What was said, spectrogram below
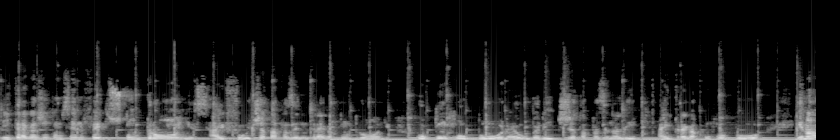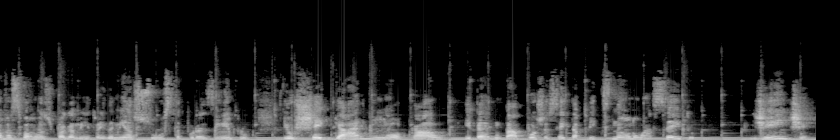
entregas já estão sendo feitas com drones. A iFood já está fazendo entrega com drone ou com robô, né? O Uber Eats já está fazendo ali a entrega com robô. E novas formas de pagamento. Ainda me assusta, por exemplo, eu chegar em um local e perguntar: Poxa, aceita Pix? Não, não aceito. Gente,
